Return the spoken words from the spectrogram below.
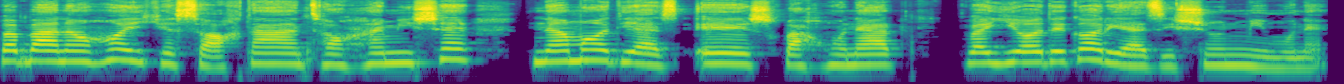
و بناهایی که ساختند تا همیشه نمادی از عشق و هنر و یادگاری از ایشون میمونه.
